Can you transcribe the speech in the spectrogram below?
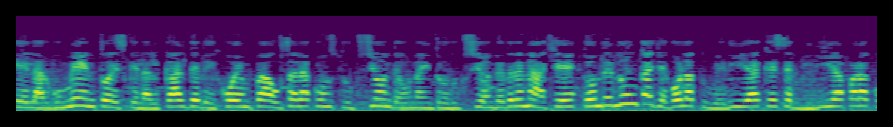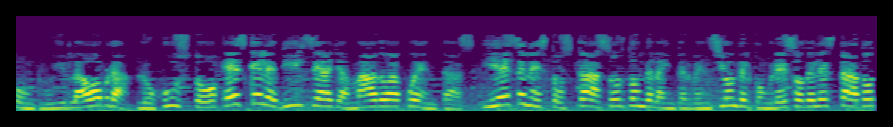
El argumento es que el alcalde dejó en pausa la construcción de una introducción de drenaje donde nunca llegó la tubería que serviría para concluir la obra. Lo justo es que el edil se ha llamado a cuentas y es en estos casos donde la intervención del Congreso del Estado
